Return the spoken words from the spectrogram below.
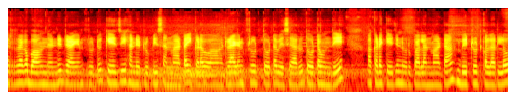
ఎర్రగా బాగుందండి dragon fruit. KG hundred rupees అనమాట ఇక్కడ డ్రాగన్ ఫ్రూట్ తోట వేశారు. తోట ఉంది. అక్కడ కేజీ నూరు రూపాయలు అనమాట బీట్రూట్ కలర్లో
